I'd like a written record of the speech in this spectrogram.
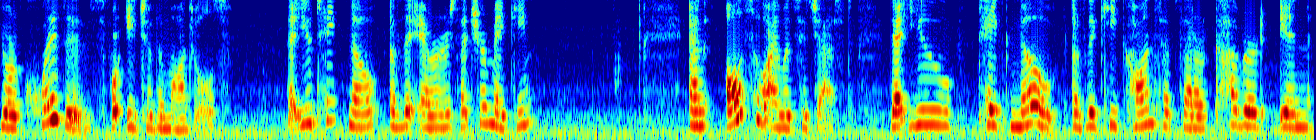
your quizzes for each of the modules, that you take note of the errors that you're making and also I would suggest that you take note of the key concepts that are covered in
